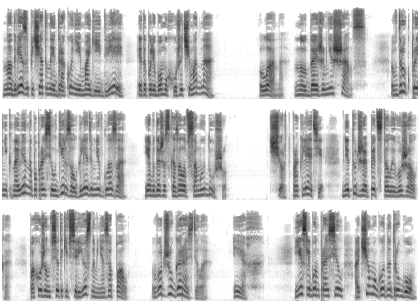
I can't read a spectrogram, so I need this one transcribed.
Но две запечатанные драконьей магией двери — это по-любому хуже, чем одна. Лана, ну дай же мне шанс. Вдруг проникновенно попросил Гирзал, глядя мне в глаза. Я бы даже сказала в самую душу. Черт, проклятие! Мне тут же опять стало его жалко. Похоже, он все-таки всерьез на меня запал. Вот же угораздило. Эх. Если бы он просил о чем угодно другом,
